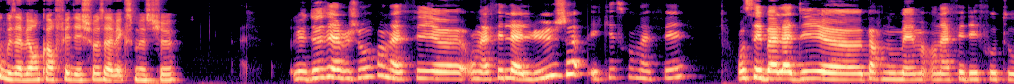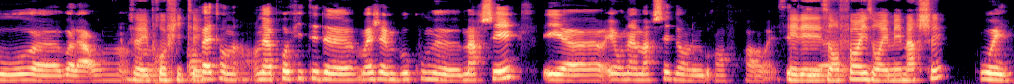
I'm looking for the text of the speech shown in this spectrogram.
ou vous avez encore fait des choses avec ce monsieur? Le deuxième jour, on a fait, euh, on a fait de la luge. Et qu'est-ce qu'on a fait? On s'est baladé euh, par nous-mêmes. On a fait des photos. Euh, voilà. Vous avez profité. En fait, on a, on a profité de. Moi, j'aime beaucoup me marcher. Et, et, on a marché dans le grand froid. Ouais. Et les enfants, ils ont aimé marcher? Oui.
